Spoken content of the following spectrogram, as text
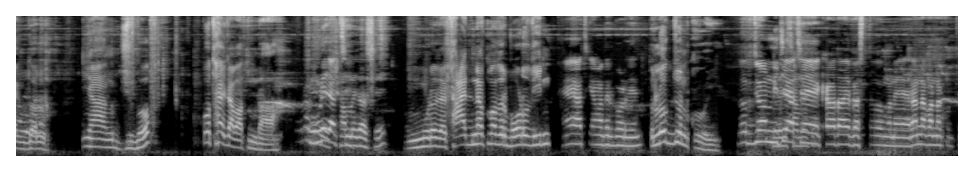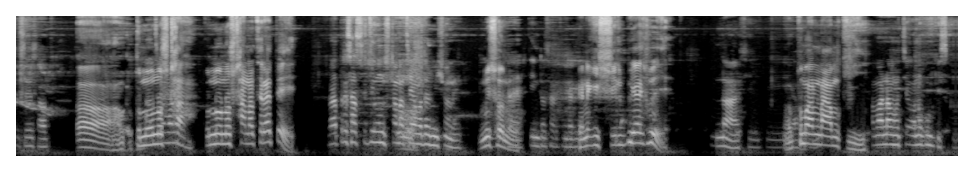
একদল ইয়াং যুবক কোথায় যাবা তোমরা? মুড়ে যাচ্ছে। সামনে যাচ্ছে। মুড়ে যাচ্ছে। আজ না তোমাদের বড়দিন হ্যাঁ আজকে আমাদের বড়দিন তো লোকজন কই? লোকজন নিচে আছে খাওয়া দাওয়ায় ব্যস্ত মানে রান্না বান্না করতেছে সব। কোনো অনুষ্ঠান কোনো অনুষ্ঠান আছে রাতে? রাত্রে সাংস্কৃতিক অনুষ্ঠান আছে আমাদের মিশনে। মিশনে? হ্যাঁ, তিনটা সাড়ে তিনটা এখানে কি শিল্পী আসবে? না তোমার নাম কি? আমার নাম হচ্ছে অনুকূল কিস্কু।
